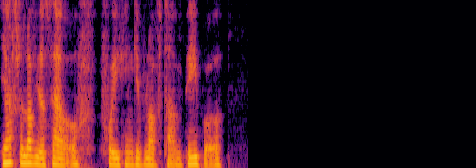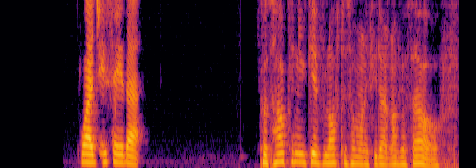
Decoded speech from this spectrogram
you have to love yourself before you can give love to other people. Why do you say that? Because how can you give love to someone if you don't love yourself?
